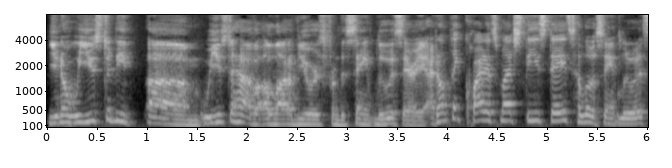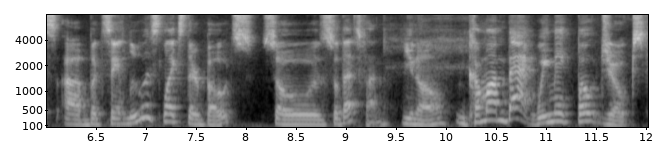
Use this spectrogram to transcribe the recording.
you know, we used to be, um, we used to have a lot of viewers from the St. Louis area. I don't think quite as much these days. Hello, St. Louis. Uh, but St. Louis likes their boats, so so that's fun. You know, come on back. We make boat jokes.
